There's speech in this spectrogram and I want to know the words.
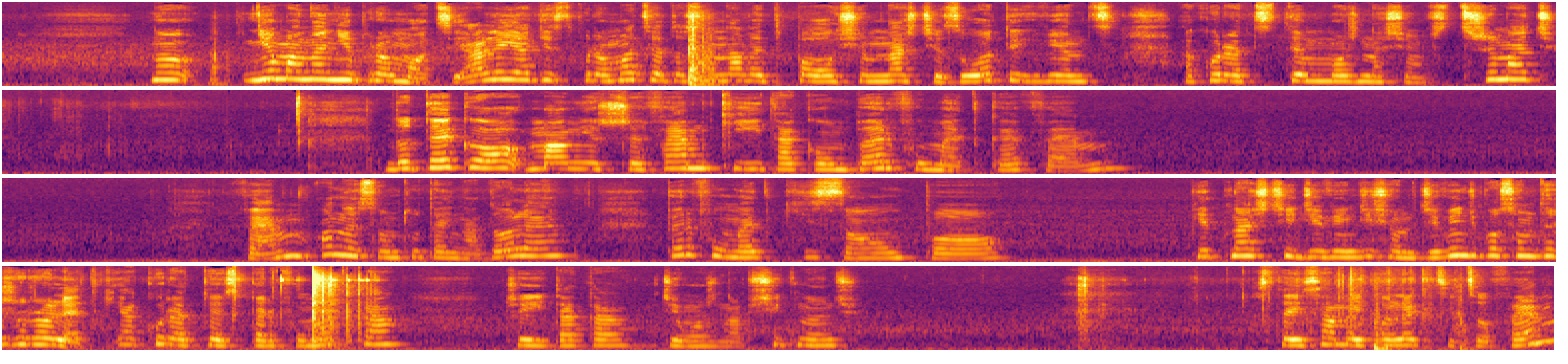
No, nie ma na nie promocji, ale jak jest promocja, to są nawet po 18 zł, więc akurat z tym można się wstrzymać. Do tego mam jeszcze femki, taką perfumetkę Fem. Fem, one są tutaj na dole. Perfumetki są po 15,99, bo są też roletki. Akurat to jest perfumetka, czyli taka, gdzie można psiknąć. Z tej samej kolekcji co Fem.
